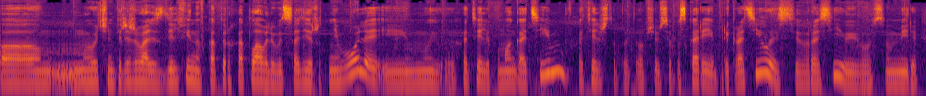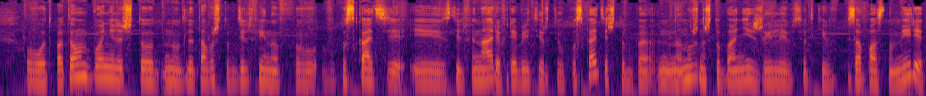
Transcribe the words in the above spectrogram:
мы очень переживали за дельфинов, которых отлавливают, содержат неволе, и мы хотели помогать им, хотели, чтобы это вообще все поскорее прекратилось в России и во всем мире. Вот. Потом мы поняли, что ну, для того, чтобы дельфинов выпускать и из дельфинариев реабилитировать и выпускать, и чтобы, нужно, чтобы они жили все-таки в безопасном мире.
